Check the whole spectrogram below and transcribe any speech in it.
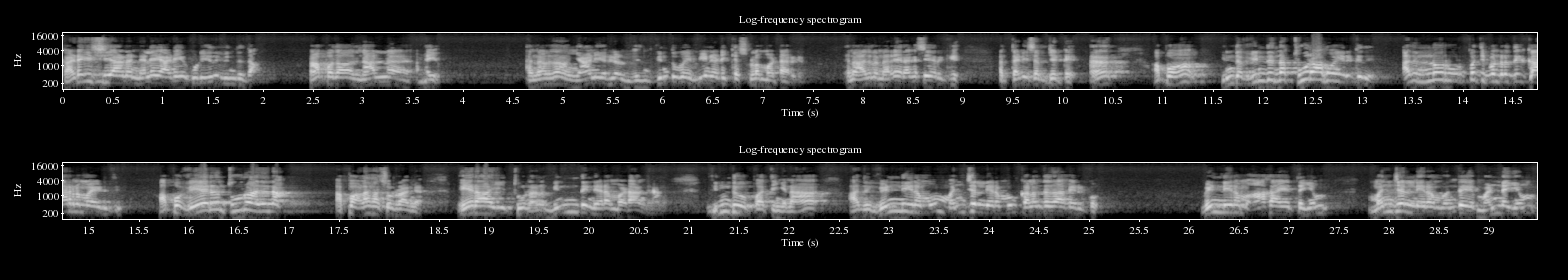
கடைசியான நிலை அடையக்கூடியது விந்து தான் நாற்பதாவது நாள்ல அடையும். அதனாலதான் ஞானியர்கள் வி- விந்துவை வீணடிக்க சொல்ல மாட்டார்கள். ஏன்னா அதுல நிறைய ரகசியம் இருக்கு. அது தனி சப்ஜெக்ட் அப்போ இந்த விந்து தான் தூராகவும் இருக்குது. அது இன்னொரு உற்பத்தி பண்றதுக்கு காரணமாயிடுது. அப்போ வேறும் தூரும் அதுதான். அப்போ அழகா சொல்றாங்க. வேறாகி தூணான விந்து நிறமடாங்கிறாங்க. விந்து பாத்தீங்கன்னா அது வெண்ணிறமும் மஞ்சள் நிறமும் கலந்ததாக இருக்கும். வெண்ணிறம் ஆகாயத்தையும் மஞ்சள் நிறம் வந்து மண்ணையும்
